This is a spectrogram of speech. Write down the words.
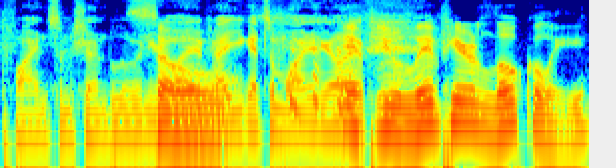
find some Chêne Bleu in So, your life, how you get some wine in your life. if you live here locally,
